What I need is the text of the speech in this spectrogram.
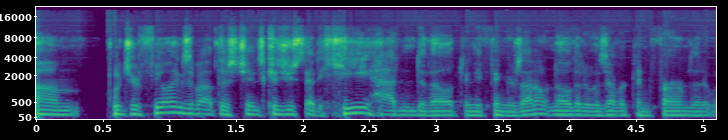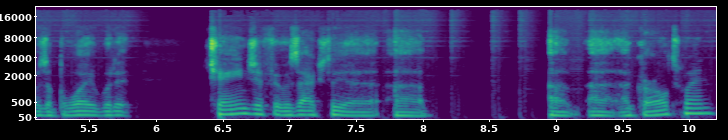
Um, would your feelings about this change? Because you said he hadn't developed any fingers. I don't know that it was ever confirmed that it was a boy. Would it change if it was actually a a, a, a- a girl twin?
